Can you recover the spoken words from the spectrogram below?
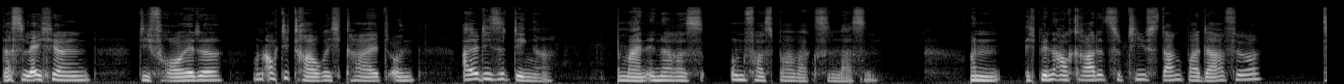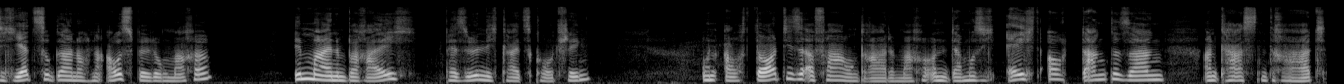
das Lächeln, die Freude und auch die Traurigkeit und all diese Dinge mein Inneres unfassbar wachsen lassen. Und ich bin auch gerade zutiefst dankbar dafür, dass ich jetzt sogar noch eine Ausbildung mache in meinem Bereich Persönlichkeitscoaching und auch dort diese Erfahrung gerade mache. Und da muss ich echt auch Danke sagen an Carsten Draht,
